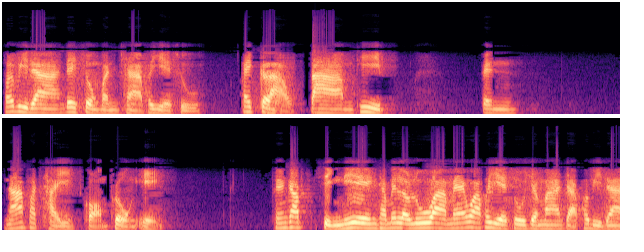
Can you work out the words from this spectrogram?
พระบิดาได้ทรงบัญชาพระเยซู ให้กล่าวตามที่เป็นน้าพระทัยของพระองค์เอง เพื่อนครับสิ่งนี้เองทำให้เรารู้ว่าแม้ว่าพระเยซูจะมาจากพระบิดา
